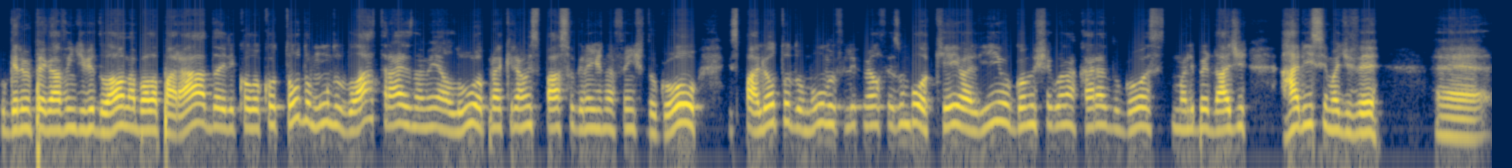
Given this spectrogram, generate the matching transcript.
o Grêmio pegava individual na bola parada, ele colocou todo mundo lá atrás na meia-lua para criar um espaço grande na frente do gol, espalhou todo mundo, o Felipe Melo fez um bloqueio ali, o Gomes chegou na cara do gol, assim, uma liberdade raríssima de ver. É...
